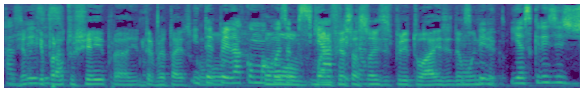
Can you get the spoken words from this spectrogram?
às Imagina vezes que prato cheio para interpretar isso Interpretar como uma coisa psiquiátrica. manifestações espirituais e demoníacas. Espírito. E as crises,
